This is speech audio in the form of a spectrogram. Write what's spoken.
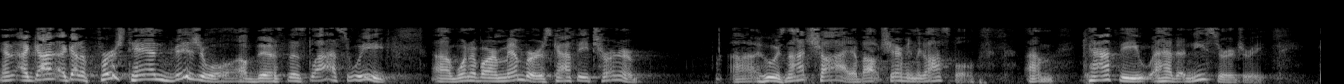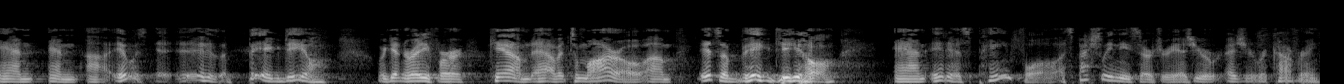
And I got I got a first-hand visual of this this last week. Uh, one of our members, Kathy Turner, uh, who is not shy about sharing the gospel. Um, Kathy had a knee surgery, and and uh, it was it, it is a big deal. We're getting ready for Kim to have it tomorrow. Um, it's a big deal, and it is painful, especially knee surgery as you're as you're recovering.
